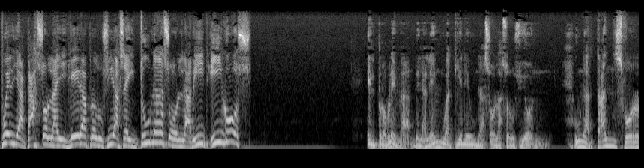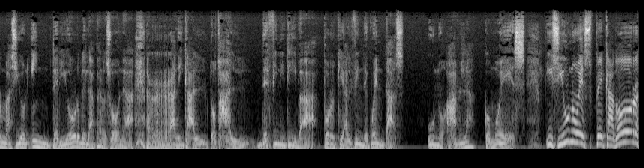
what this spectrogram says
¿puede acaso la higuera producir aceitunas o la vid higos? El problema de la lengua tiene una sola solución una transformación interior de la persona, radical, total, definitiva, porque al fin de cuentas uno habla como es. Y si uno es pecador,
